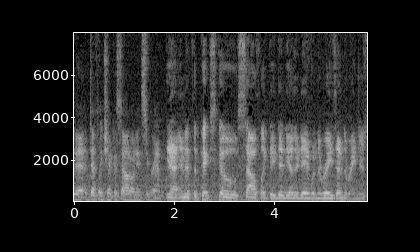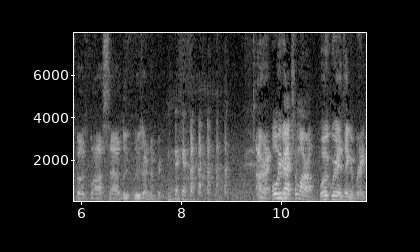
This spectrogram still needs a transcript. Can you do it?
Yeah, definitely check us out on Instagram. Yeah, and if the picks go south like they did the other day when the Rays and the Rangers both lost, uh, lo- lose our number. All right, We'll be back gonna- tomorrow. We're, we're gonna take a break.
